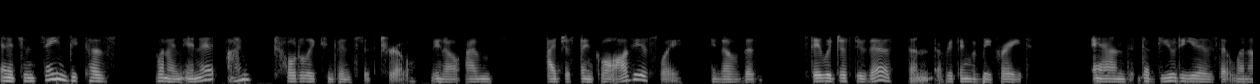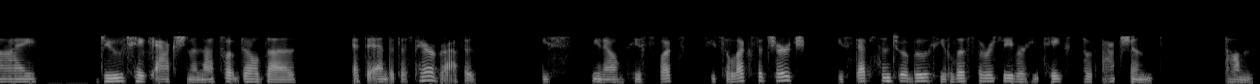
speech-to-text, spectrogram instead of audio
and it's insane because when I'm in it, I'm totally convinced it's true. You know, I'm I just think, well, obviously, you know, that if they would just do this, then everything would be great. And the beauty is that when I do take action, and that's what Bill does at the end of this paragraph, is he's you know he selects he selects the church, he steps into a booth, he lifts the receiver, he takes those actions. Um,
